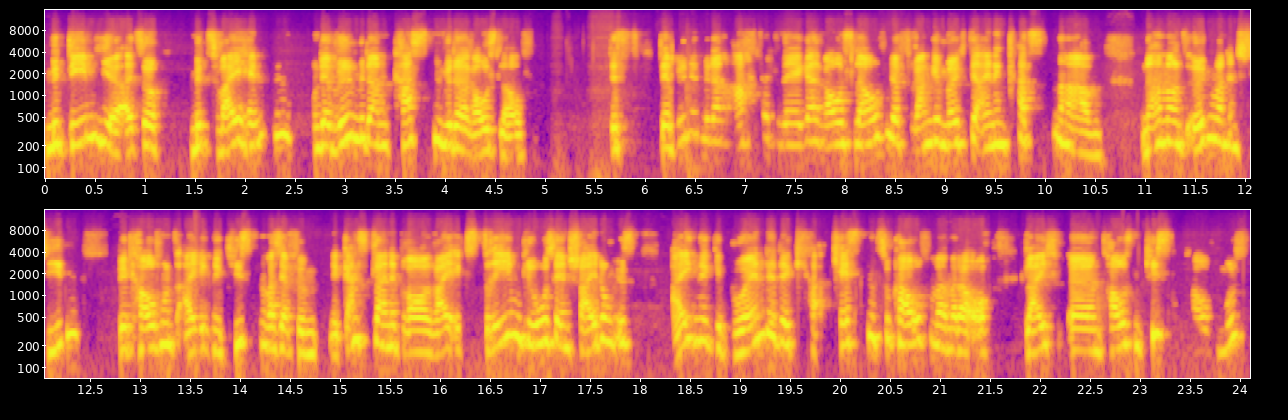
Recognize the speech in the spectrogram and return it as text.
mit dem hier, also mit zwei Händen und er will mit einem Kasten wieder rauslaufen. Das, der will nicht mit einem Achterträger rauslaufen, der Franke möchte einen Kasten haben. Und da haben wir uns irgendwann entschieden, wir kaufen uns eigene Kisten, was ja für eine ganz kleine Brauerei extrem große Entscheidung ist, eigene gebrandete Kästen zu kaufen, weil man da auch gleich äh, 1000 Kisten kaufen muss.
